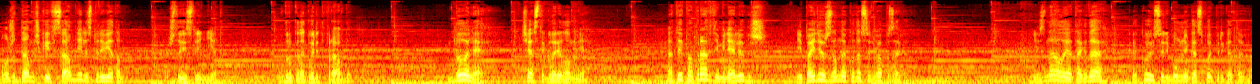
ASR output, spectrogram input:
Может, дамочка и в самом деле с приветом? А что, если нет? Вдруг она говорит правду? «Доля», — часто говорила мне, — «а ты по правде меня любишь и пойдешь за мной, куда судьба позовет». Не знал я тогда, какую судьбу мне Господь приготовил.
